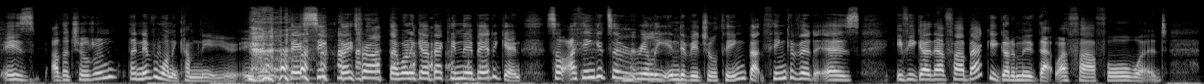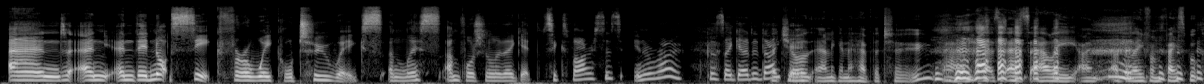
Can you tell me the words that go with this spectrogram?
is other children, they never want to come near you. They're sick, they throw up, they want to go back in their bed again. So I think it's a really individual thing, but think of it as if you go that far back, you've got to move that far forward. And and and they're not sick for a week or two weeks unless unfortunately they get six viruses in a row because they go to But you're only going to have the two. Um, that's, that's Ali, I, I believe, on Facebook.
